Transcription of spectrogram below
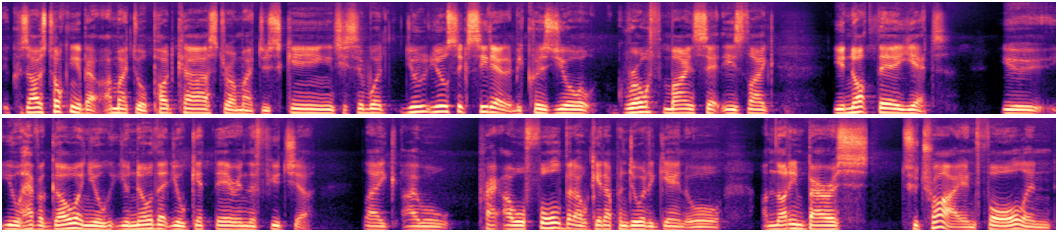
because I was talking about I might do a podcast or I might do skiing, and she said, "Well, you you'll succeed at it because your growth mindset is like you're not there yet. You you'll have a go, and you'll you know that you'll get there in the future. Like I will I will fall, but I'll get up and do it again, or I'm not embarrassed to try and fall and."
